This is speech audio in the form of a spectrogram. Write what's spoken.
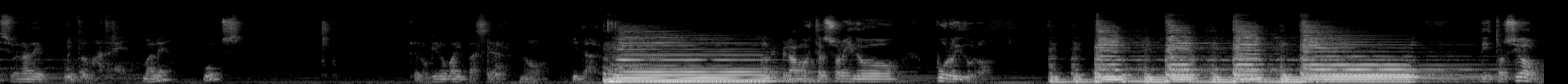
Suena de puta madre, ¿vale? Ups. Que lo quiero bypassear, no quitar. Vale, pero vamos, este sonido puro y duro. Distorsión.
